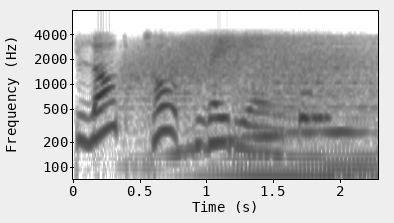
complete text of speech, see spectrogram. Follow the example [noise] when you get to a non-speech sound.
Blog Talk Radio.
